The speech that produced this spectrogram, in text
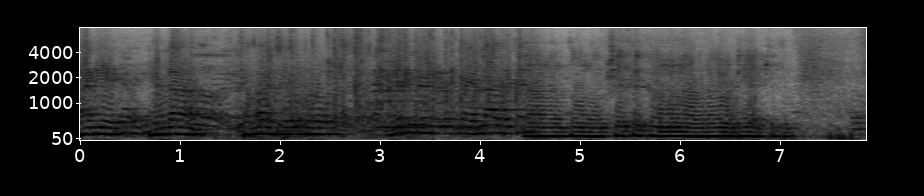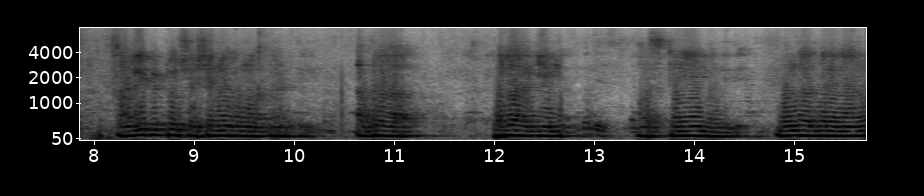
ಹಾಗೆ ಎಲ್ಲ ಸಮಾಜ ಸೇವಕರು ಎಲ್ಲ ಗಣ್ಯ ನಾನಂತ ಒಂದು ಕ್ಷೇತ್ರಕ್ಕೆ ನಮ್ಮನ್ನು ನಾವು ಒಟ್ಟಿಗೆ ಹಾಕಿದ್ದು. ಅಲ್ಲಿ ಬಿಟ್ಟು ಶಶನಾಗ ಮಾತನಾಡ್ತೀವಿ ಅದರ ಫಲ ಆಗಿ ಅಷ್ಟೇ ಬಂದಿದೆ. ಬಂದಾದ್ಮೇಲೆ ನಾನು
